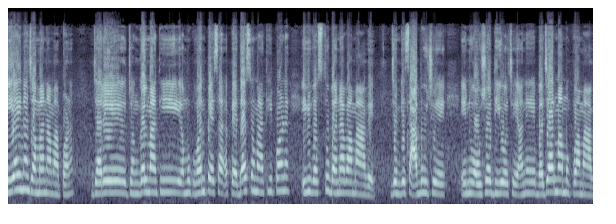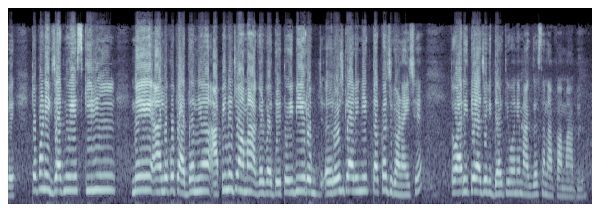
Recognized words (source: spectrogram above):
એઆઈના જમાનામાં પણ જ્યારે જંગલમાંથી અમુક વન પેસા, પેદાશોમાંથી પણ એવી વસ્તુ બનાવવામાં આવે. જેમ કે સાબુ છે, એનું ઔષધિઓ છે અને બજારમાં મૂકવામાં આવે. તો પણ એક જાતનું એ સ્કિલને આ લોકો પ્રાધાન્ય આપીને જો આમાં આગળ વધે, તો એ બી રોજગારીની એક તક જ ગણાય છે. તો આ રીતે આજે વિદ્યાર્થીઓને માર્ગદર્શન આપવામાં આવ્યું.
